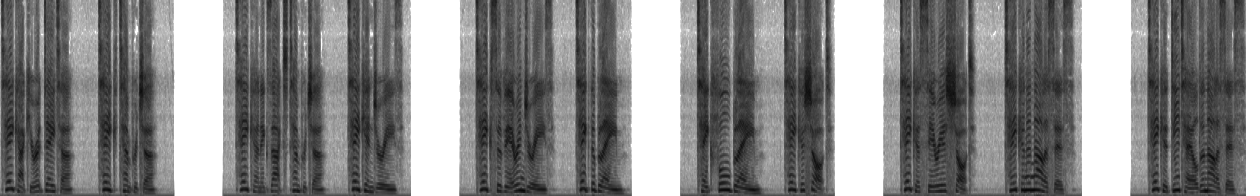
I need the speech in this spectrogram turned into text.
Take accurate data. Take temperature. Take an exact temperature. Take injuries. Take severe injuries. Take the blame. Take full blame. Take a shot. Take a serious shot. Take an analysis. Take a detailed analysis.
